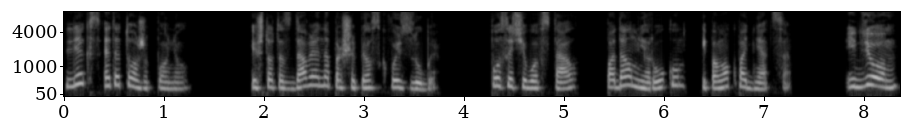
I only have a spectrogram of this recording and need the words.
Лекс это тоже понял и что-то сдавленно прошипел сквозь зубы, после чего встал, подал мне руку и помог подняться. «Идем!»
